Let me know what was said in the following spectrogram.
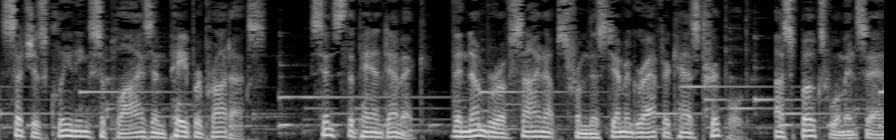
such as cleaning supplies and paper products. Since the pandemic, the number of sign-ups from this demographic has tripled, a spokeswoman said.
